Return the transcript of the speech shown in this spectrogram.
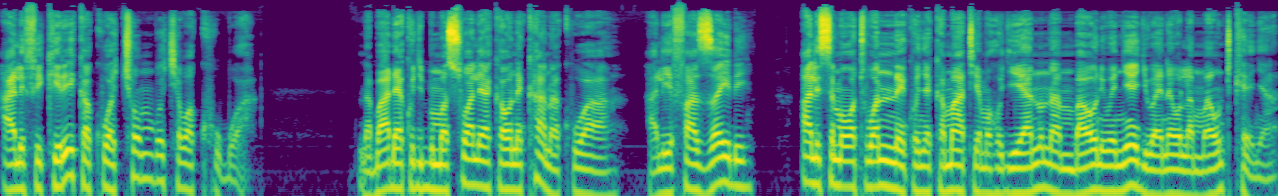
alifikirika kuwa chombo cha wakubwa, na baada ya kujibu maswali akaonekana kuwa aliyefaa zaidi, alisema watu wanne kwenye kamati ya mahojiano na ambao ni wenyeji wa eneo la Mount Kenya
